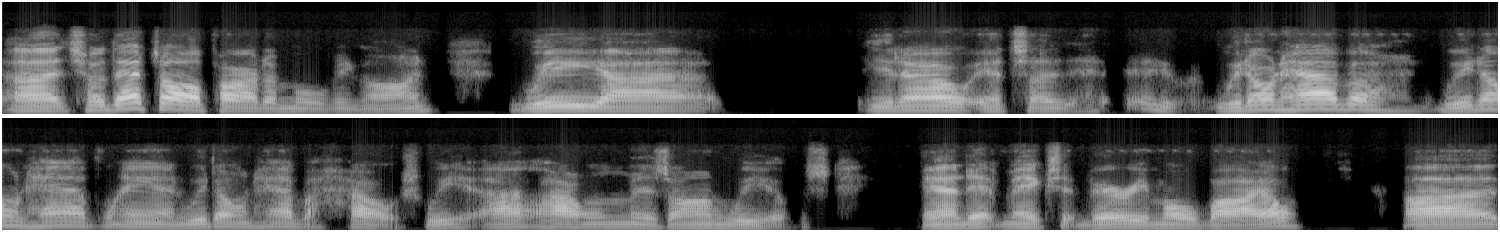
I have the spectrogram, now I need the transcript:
uh, so that's all part of moving on. We, uh, you know, it's a we don't have a we don't have land, we don't have a house. We our home is on wheels, and it makes it very mobile. Uh,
